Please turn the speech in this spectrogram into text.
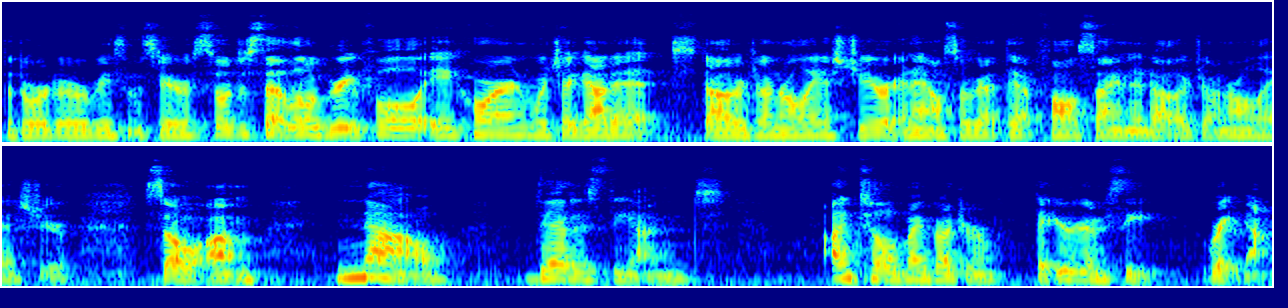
the door to our basement stairs. So just that little grateful acorn, which I got at Dollar General last year. And I also got that fall sign at Dollar General last year. So um, now that is the end until my bedroom that you're gonna see right now.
